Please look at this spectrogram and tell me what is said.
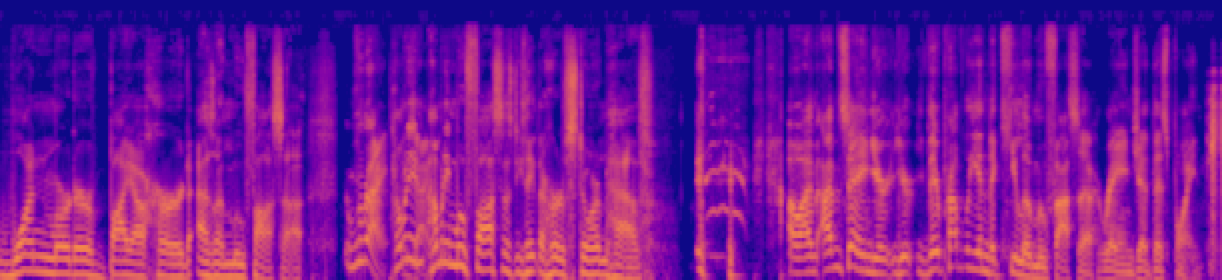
one murder by a herd as a Mufasa. right. How many exactly. how many Mufasas do you think the herd of Storm have? Oh, I'm I'm saying you're you're they're probably in the kilo Mufasa range at this point.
